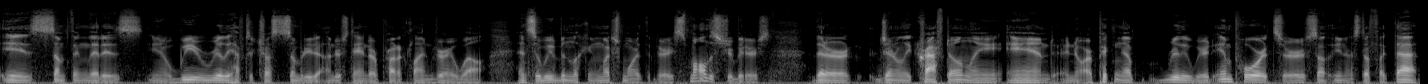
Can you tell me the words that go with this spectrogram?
is something that is, you know, we really have to trust somebody to understand our product line very well. And so we've been looking much more at the very small distributors that are generally craft only and, you know, are picking up really weird imports or, you know, stuff like that.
